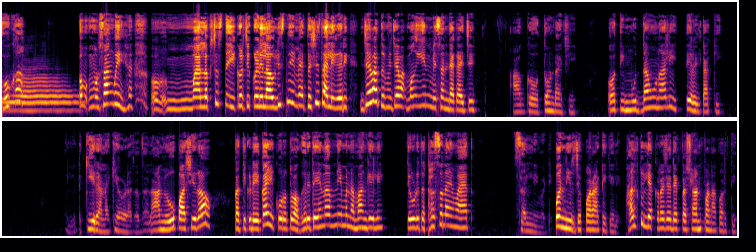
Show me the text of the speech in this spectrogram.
हो का? सांग बाई. मला लक्षच नाही. इकडची कडे लावलीच नाही. मी तशीच आली घरी. जेव्हा तुम्ही जेव्हा मग येईन मी संध्याकाळची. अगं तोंडाची. अ ती मुद्दाहून आली तेल टाकी. किराणा केवढाचा झाला? आम्ही उपाशी राव. का तिकडे काही करतो घरी तर येणार नाही म्हणा मागेली. तेवढी तर ठस नाही मायात. चालली म्हणे पनीरचे पराठे केले. फालतू लेकराच्या देखता शहाणपणा करते.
